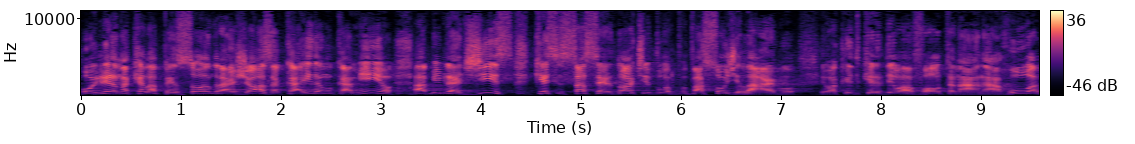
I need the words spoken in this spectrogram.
olhando aquela pessoa andrajosa caída no caminho, a Bíblia diz que esse sacerdote passou de largo. Eu acredito que ele deu a volta na, na rua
